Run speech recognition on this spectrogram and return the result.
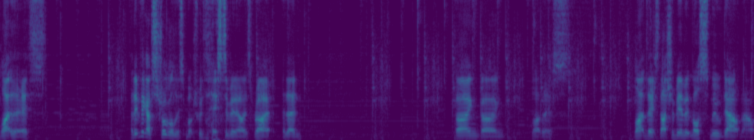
Like this. I didn't think I'd struggle this much with this, to be honest. Right, and then... Bang, bang. Like this. Like this. That should be a bit more smoothed out now.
